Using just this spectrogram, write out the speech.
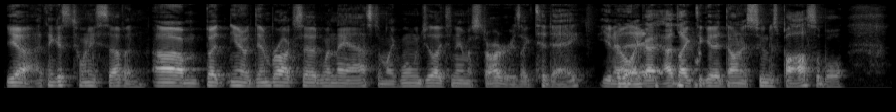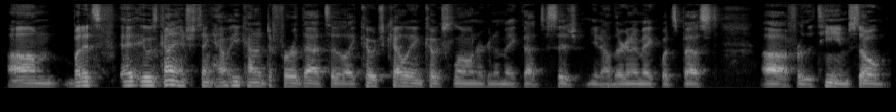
Yeah, I think it's 27. Um, but, you know, Denbrock said when they asked him, like, when would you like to name a starter? He's like, today. You know, today. like, I, would like to get it done as soon as possible. Um, but it's it was kind of interesting how he kind of deferred that to like Coach Kelly and Coach Sloan are going to make that decision. You know, they're going to make what's best uh, for the team. So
